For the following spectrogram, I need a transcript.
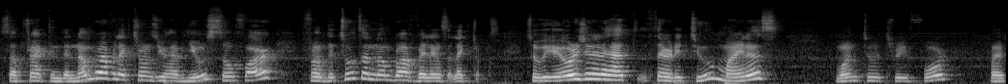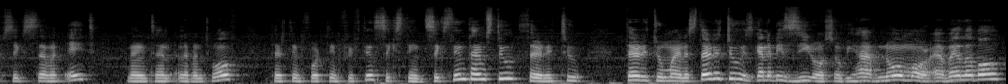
Subtracting the number of electrons you have used so far from the total number of valence electrons. So we originally had 32 minus 1, 2, 3, 4, 5, 6, 7, 8, 9, 10, 11, 12, 13, 14, 15, 16. 16 times 2, 32. 32 minus 32 is going to be 0, so we have no more available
